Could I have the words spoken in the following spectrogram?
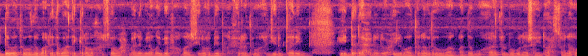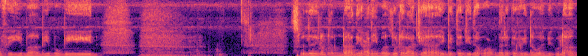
إنما تنذر بعد ما ذكر وخشى الرحمن بالغيب فبشرهم بمغفرة وأجر كريم. إنا نحن نحيي الموتى ونكتب ما قدموا هذا المولى شيء أحسنه في إمام مبين. بسم الله الرحمن الرحيم نادي علي منزول العجائب تجده عمل لك في نوام كل هم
